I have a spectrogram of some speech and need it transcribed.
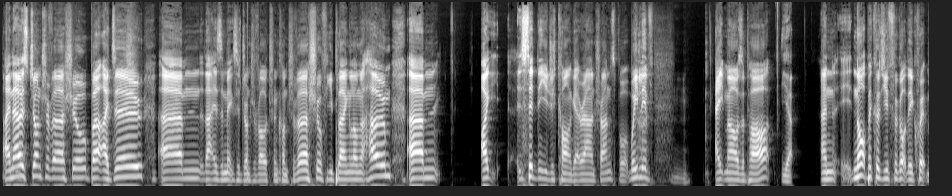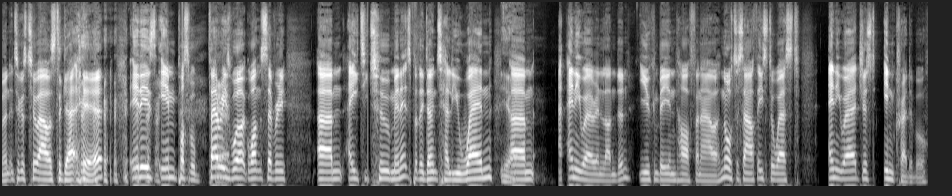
I know it's controversial, but I do. Um, that is a mix of John Travolta and controversial for you playing along at home. Um, I Sydney, you just can't get around transport. We live eight miles apart. Yep. And not because you forgot the equipment, it took us two hours to get here. it is impossible. Ferries work once every um, 82 minutes, but they don't tell you when. Yeah. Um, anywhere in London, you can be in half an hour, north to south, east to west, anywhere, just incredible.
